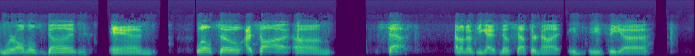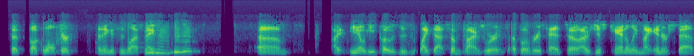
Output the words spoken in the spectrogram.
we're almost done and well so i saw um seth i don't know if you guys know seth or not he, he's the uh seth buckwalter i think it's his last name Mhm. hmm um i you know he poses like that sometimes where it's up over his head so i was just channeling my inner seth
